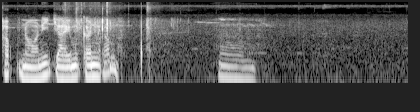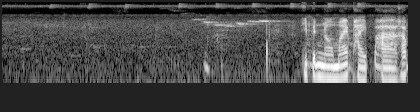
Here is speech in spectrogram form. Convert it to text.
ครับหน่อนี้ใหญ่เหมือนกันครับ อืมนี่เป็นหน่อไม้ไผ่ป่าครับ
